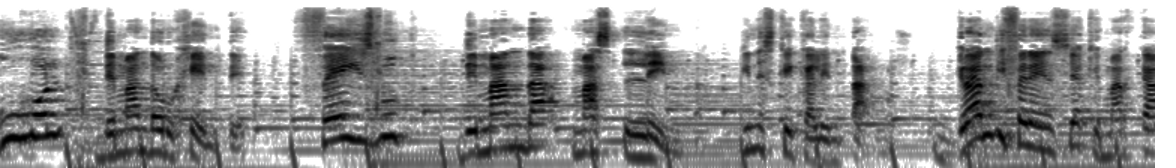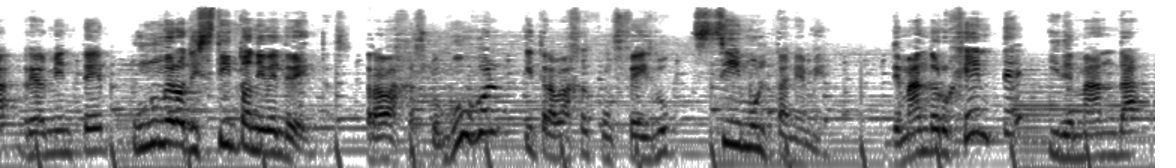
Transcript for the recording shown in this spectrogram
Google demanda urgente, Facebook demanda más lenta. Tienes que calentarlos. Gran diferencia que marca realmente un número distinto a nivel de ventas. Trabajas con Google y trabajas con Facebook simultáneamente. Demanda urgente y demanda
